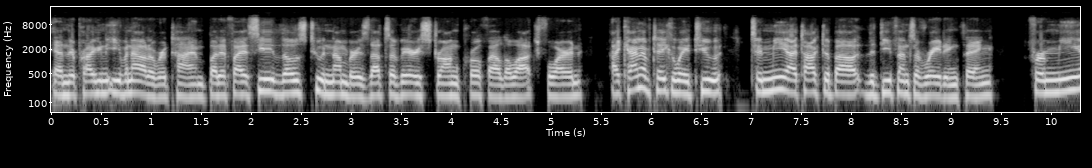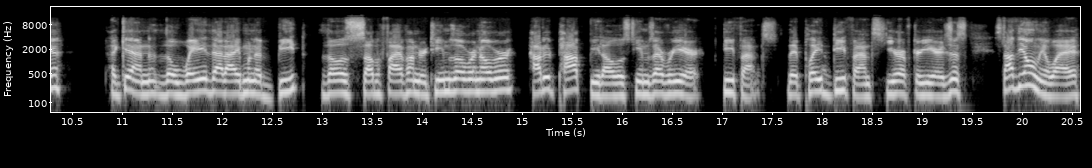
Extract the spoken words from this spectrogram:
and they're probably going to even out over time. But if I see those two numbers, that's a very strong profile to watch for. And I kind of take away too. To me, I talked about the defensive rating thing. For me, again, the way that I'm going to beat those sub 500 teams over and over. How did Pop beat all those teams every year? Defense. They played defense year after year. It's just, it's not the only way,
